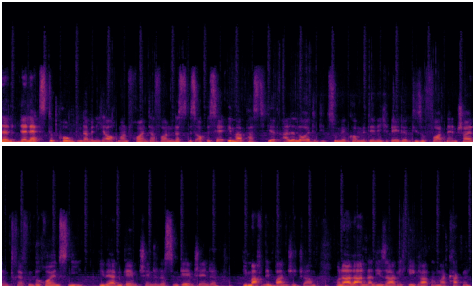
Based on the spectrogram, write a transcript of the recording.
der, der, letzte Punkt, und da bin ich auch mal ein Freund davon, das ist auch bisher immer passiert. Alle Leute, die zu mir kommen, mit denen ich rede, die sofort eine Entscheidung treffen, bereuen es nie. Die werden Gamechanger, das sind Gamechanger. Die machen den Bungee-Jump. Und alle anderen, die sagen, ich gehe gerade noch mal kacken,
